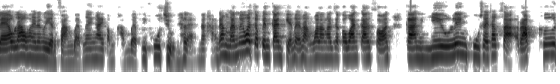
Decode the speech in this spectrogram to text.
แล้วเล่าให้นักเรียนฟังแบบง่ายๆขำๆแบบที่พูดอยู่นี่แหละนะคะ ดังนั้นไม่ว่าจะเป็นการเขียนแผนผังพลังงานจักรวาลการสอนการฮิลลิ่งครูใช้ทักษะรับขึ้น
